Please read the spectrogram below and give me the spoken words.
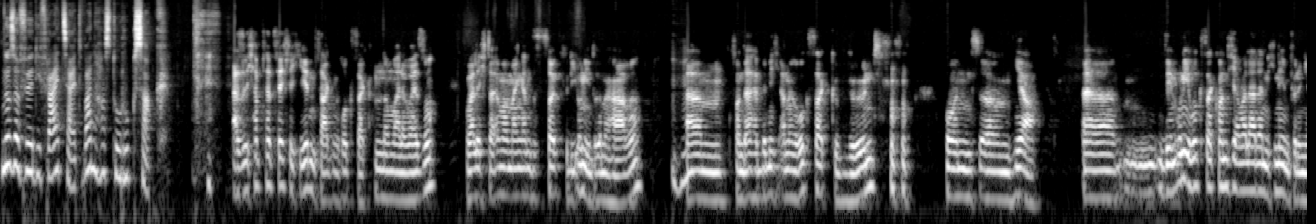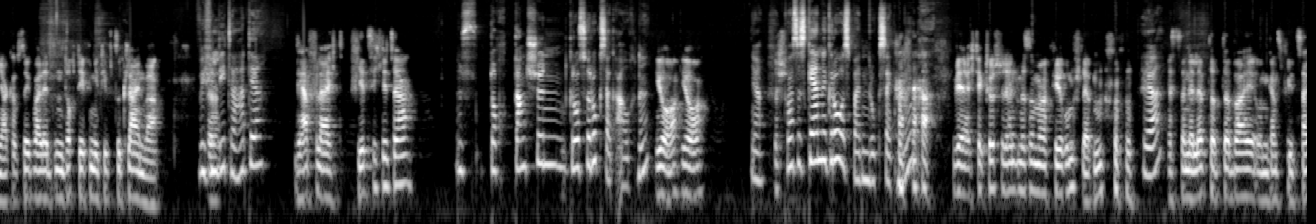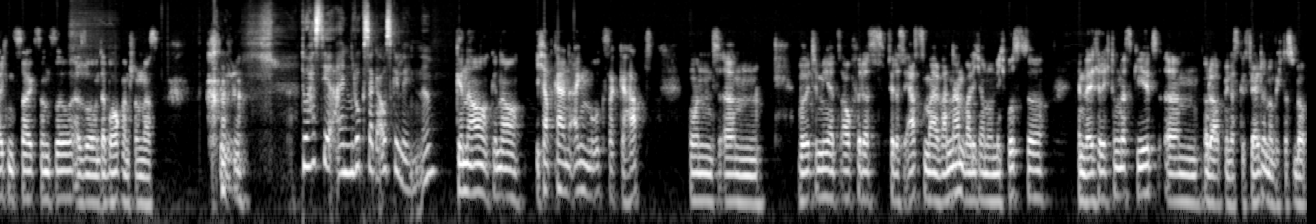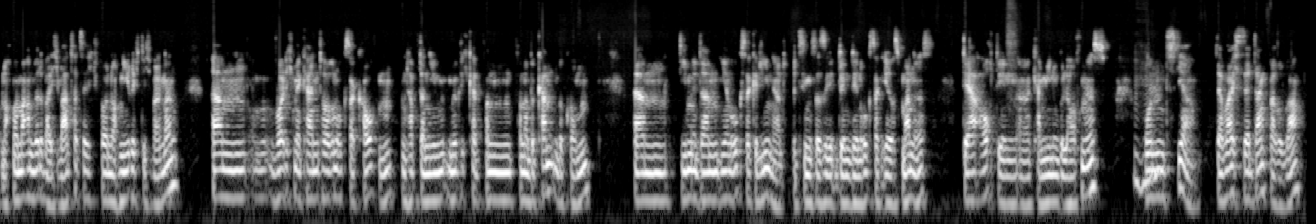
nur so für die Freizeit? Wann hast du Rucksack? Also ich habe tatsächlich jeden Tag einen Rucksack an normalerweise weil ich da immer mein ganzes Zeug für die Uni drin habe. Mhm. Ähm, von daher bin ich an den Rucksack gewöhnt. Und ähm, ja, äh, den Uni-Rucksack konnte ich aber leider nicht nehmen für den Jakobsweg, weil der dann doch definitiv zu klein war. Wie viel äh, Liter hat der? Der hat vielleicht 40 Liter. Ist doch ganz schön großer Rucksack auch, ne? Ja, ja. Ja. Du hast es gerne groß bei den Rucksäcken, ne? wir Architekturstudenten müssen immer viel rumschleppen. Ja. Es ist dann der Laptop dabei und ganz viel Zeichenzeugs und so. Also da braucht man schon was. du hast dir einen Rucksack ausgeliehen, ne? Genau, genau. Ich habe keinen eigenen Rucksack gehabt und ähm, wollte mir jetzt auch für das, für das erste Mal wandern, weil ich auch noch nicht wusste, in welche Richtung das geht ähm, oder ob mir das gefällt und ob ich das überhaupt nochmal machen würde, weil ich war tatsächlich vorher noch nie richtig wandern ähm, wollte ich mir keinen teuren Rucksack kaufen und habe dann die Möglichkeit von, von einer Bekannten bekommen, ähm, die mir dann ihren Rucksack geliehen hat, beziehungsweise den, den Rucksack ihres Mannes, der auch den äh, Camino gelaufen ist. Mhm. Und ja, da war ich sehr dankbar darüber,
